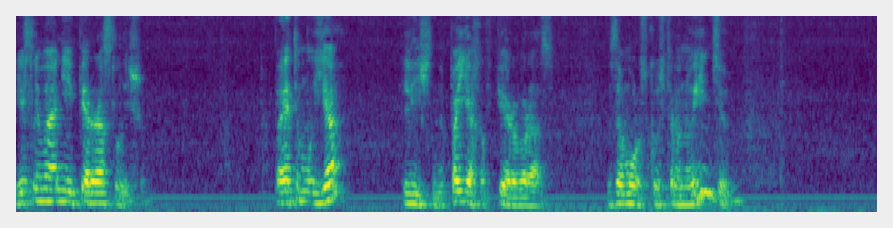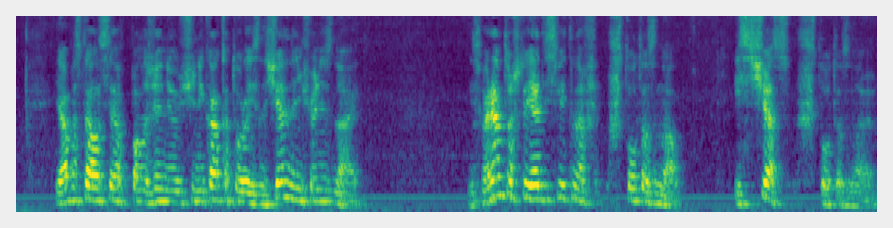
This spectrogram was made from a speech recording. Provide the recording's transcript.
если мы о ней первый раз слышим? Поэтому я лично, поехав первый раз в заморскую страну Индию, я поставил себя в положение ученика, который изначально ничего не знает. Несмотря на то, что я действительно что-то знал и сейчас что-то знаю.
